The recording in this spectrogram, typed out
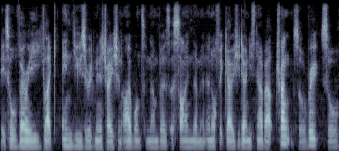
it's all very like end user administration. I want some numbers, assign them, and, and off it goes. You don't need to know about trunks or routes or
